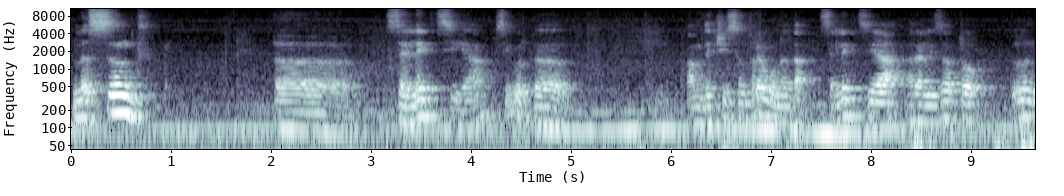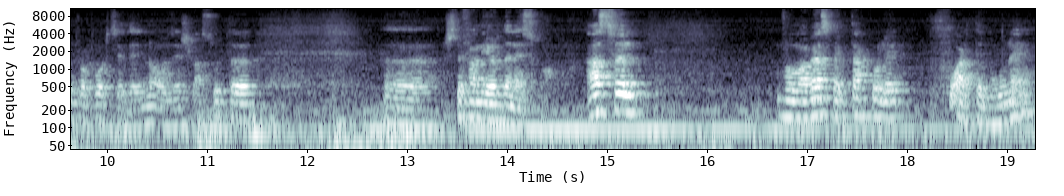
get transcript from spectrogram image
lăsând uh, selecția, sigur că am decis împreună, da, selecția a realizat-o în proporție de 90% uh, Ștefan Iordănescu. Astfel, vom avea spectacole foarte bune,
